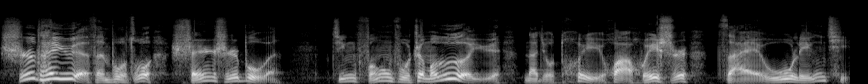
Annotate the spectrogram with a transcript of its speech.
石胎月份不足，神识不稳，经冯父这么恶语，那就退化回石，再无灵气。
